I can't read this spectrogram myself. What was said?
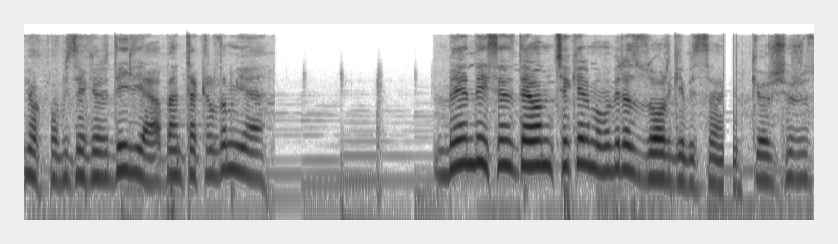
Yok bu bize göre değil ya. Ben takıldım ya. Beğendiyseniz devam çekerim ama biraz zor gibi sanki. Görüşürüz.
